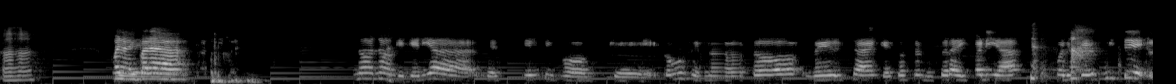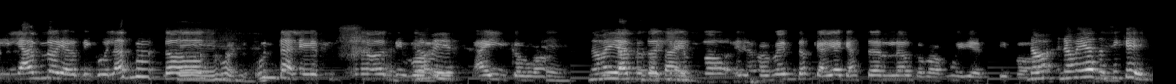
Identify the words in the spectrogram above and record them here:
Ajá. bueno, y para No, no, que quería decir tipo que cómo se notó Belcha que sos profesora de historia, porque fuiste hilando y articulando todo Sí. con un talento, tipo, No me- y ahí como Sí. no me digas todo el tiempo en los momentos que había que hacerlo, como muy bien, tipo. No, no me digas así que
